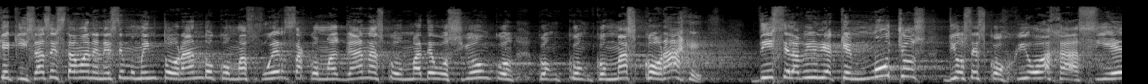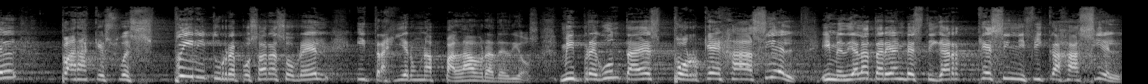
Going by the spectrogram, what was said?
que quizás estaban en ese momento orando con más fuerza, con más ganas, con más devoción, con, más coraje? Dice la Biblia que muchos Dios escogió a Jaciel para que su espíritu espíritu reposara sobre él y trajera una palabra de Dios. Mi pregunta es, ¿por qué Jaciel? Y me di a la tarea de investigar qué significa Jaciel.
